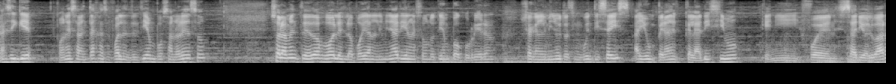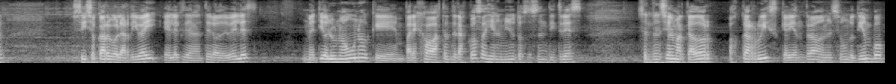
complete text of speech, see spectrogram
Así que con esa ventaja se fue al entretiempo San Lorenzo. Solamente dos goles lo podían eliminar y en el segundo tiempo ocurrieron, ya que en el minuto 56 hay un penal clarísimo que ni fue necesario el VAR. Se hizo cargo la Ribey, el ex delantero de Vélez, metió el 1 a 1 que emparejaba bastante las cosas y en el minuto 63 sentenció el marcador Oscar Ruiz, que había entrado en el segundo tiempo,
